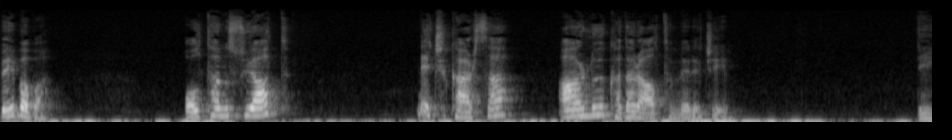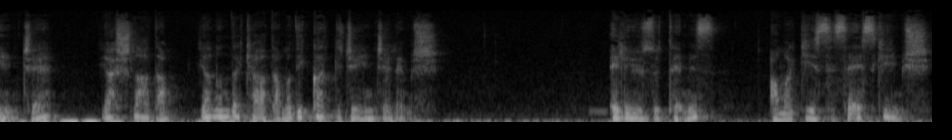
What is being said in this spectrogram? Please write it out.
Bey baba, oltanı suya at, ne çıkarsa ağırlığı kadar altın vereceğim. Deyince yaşlı adam yanındaki adamı dikkatlice incelemiş. Eli yüzü temiz ama giysisi eskiymiş.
